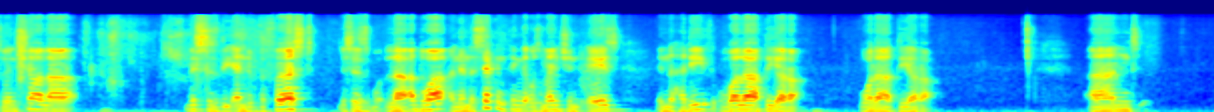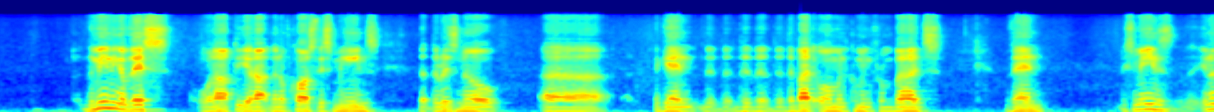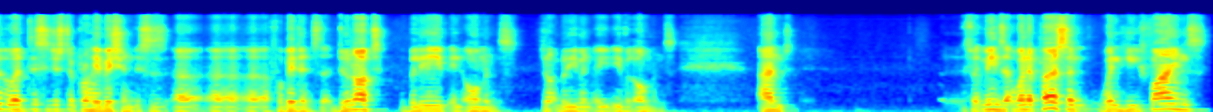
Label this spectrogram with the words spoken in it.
So inshallah, this is the end of the first. This is la adwa, and then the second thing that was mentioned is in the hadith wala tiyara, wala tiyara. And the meaning of this wala tiyara, then of course this means that there is no, uh, again, the, the, the, the bad omen coming from birds. Then this means, in other words, this is just a prohibition. This is a, a, a forbiddance. That do not believe in omens do not believe in evil omens. And so it means that when a person, when he finds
